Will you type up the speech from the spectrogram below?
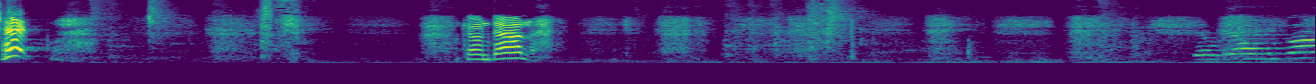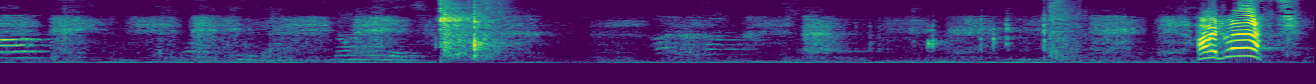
Hit. Going down. Still going far. Hard left.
